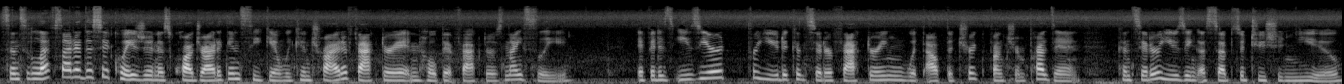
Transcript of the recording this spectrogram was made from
Since the left side of this equation is quadratic in secant, we can try to factor it and hope it factors nicely. If it is easier for you to consider factoring without the trig function present, consider using a substitution u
